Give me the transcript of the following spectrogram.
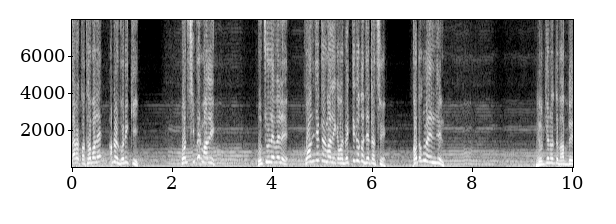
তারা কথা বলে, আপনার গরিব কি? কোন শিপের মালিক? উঁচু লেভেলে কোন জেটের মালিক? আমার ব্যক্তিগত জেট আছে। কতগুলো ইঞ্জিন লোকজন তো ভাববে,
